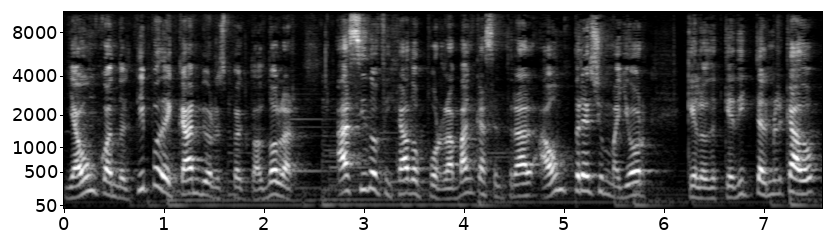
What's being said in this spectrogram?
Y aun cuando el tipo de cambio respecto al dólar ha sido fijado por la banca central a un precio mayor que lo que dicta el mercado,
